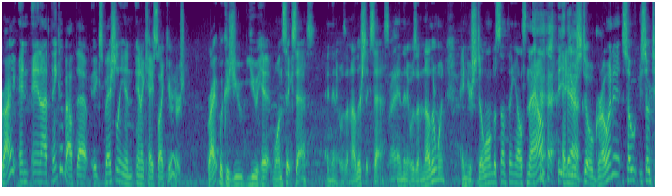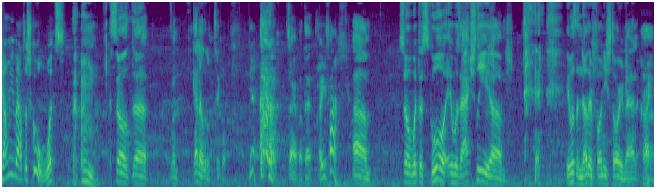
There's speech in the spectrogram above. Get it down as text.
right? And and I think about that, especially in in a case like yours, right? Because you you hit one success. And then it was another success, Right. and then it was another one, and you're still on to something else now, and you're still growing it. So, so tell me about the school. What's So the well, got a little tickle. yeah? Sorry about that. Oh, you're fine. Um, so with the school, it was actually um, it was another funny story, man. Right. Uh,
